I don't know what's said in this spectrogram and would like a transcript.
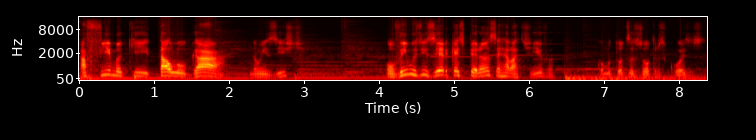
afirma que tal lugar não existe. Ouvimos dizer que a esperança é relativa, como todas as outras coisas.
